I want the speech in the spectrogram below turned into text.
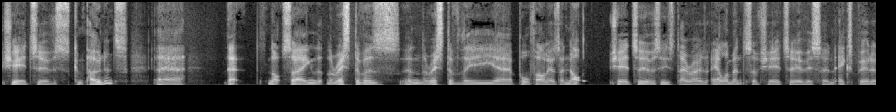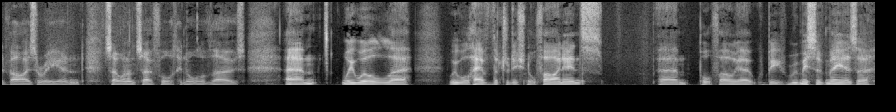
shared service components. Uh, that's not saying that the rest of us and the rest of the uh, portfolios are not shared services. There are elements of shared service and expert advisory and so on and so forth in all of those. Um, we will uh, we will have the traditional finance um, portfolio. It would be remiss of me as a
